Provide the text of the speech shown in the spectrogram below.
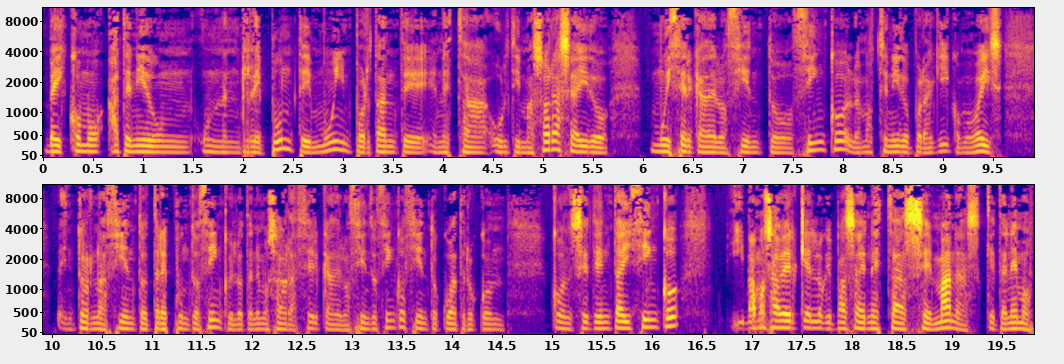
veis cómo ha tenido un, un, repunte muy importante en estas últimas horas, se ha ido muy cerca de los 105, lo hemos tenido por aquí, como veis, en torno a 103.5 y lo tenemos ahora cerca de los 105, 104 con, con 75, y vamos a ver qué es lo que pasa en estas semanas que tenemos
